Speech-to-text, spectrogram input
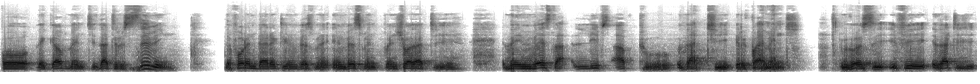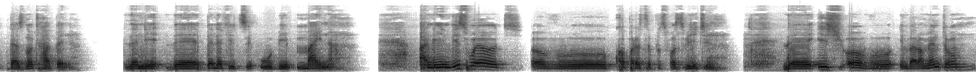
for the government that receiving the foreign direct investment, investment to ensure that uh, the investor lives up to that requirement. Because if that does not happen, then the benefits will be minor. And in this world of uh, corporate responsibility, the issue of environmental,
